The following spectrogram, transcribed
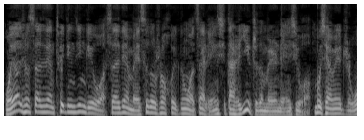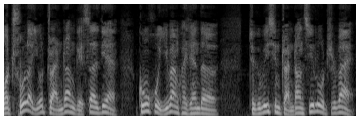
我要求四 S 店退定金给我，四 S 店每次都说会跟我再联系，但是一直都没人联系我。目前为止，我除了有转账给四 S 店公户一万块钱的这个微信转账记录之外，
